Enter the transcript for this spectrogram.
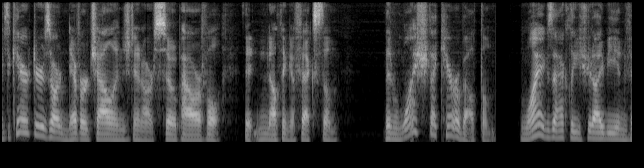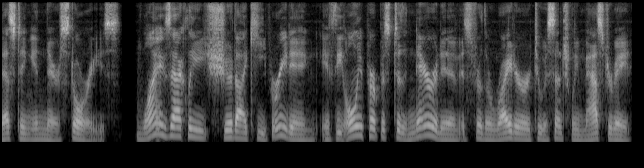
If the characters are never challenged and are so powerful that nothing affects them, then why should I care about them? Why exactly should I be investing in their stories? Why exactly should I keep reading if the only purpose to the narrative is for the writer to essentially masturbate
